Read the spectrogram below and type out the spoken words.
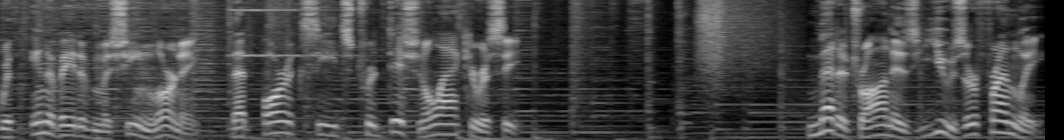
with innovative machine learning that far exceeds traditional accuracy. Metatron is user-friendly.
